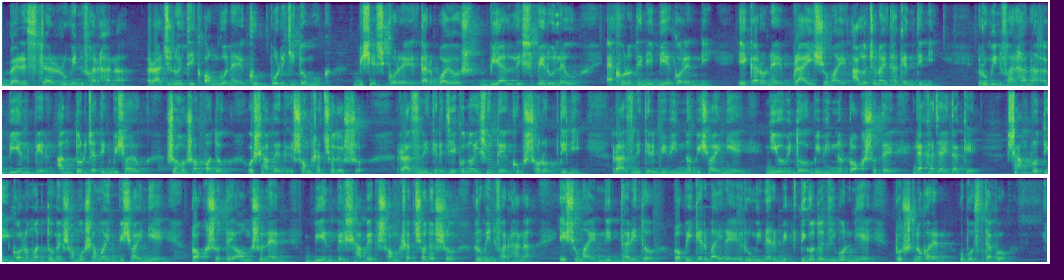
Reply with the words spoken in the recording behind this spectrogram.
Barrister রুমিন ফারহানা, রাজনৈতিক অঙ্গনে খুব পরিচিত মুখ। বিশেষ করে তার বয়স বিয়াল্লিশ পেরুলেও এখনও তিনি বিয়ে করেননি। এ কারণে প্রায় সময় আলোচনায় থাকেন তিনি। রুমিন ফারহানা বিএনপির আন্তর্জাতিক বিষয়ক সহসম্পাদক ও সাবেক সংসদ সদস্য। রাজনীতির যে কোনো ইস্যুতে খুব সরব তিনি। রাজনীতির বিভিন্ন বিষয় নিয়ে নিয়মিত বিভিন্ন টকশোতে দেখা যায় তাকে। সাম্প্রতি গণমাধ্যমে সমসাময়িক বিষয় নিয়ে টকশোতে অংশ নেন বিএনপির সাবেক সংসদ সদস্য রুমিন ফারহানা। এ সময় নির্ধারিত টপিকের বাইরে রুমিনের ব্যক্তিগত জীবন নিয়ে প্রশ্ন করেন উপস্থাপক।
